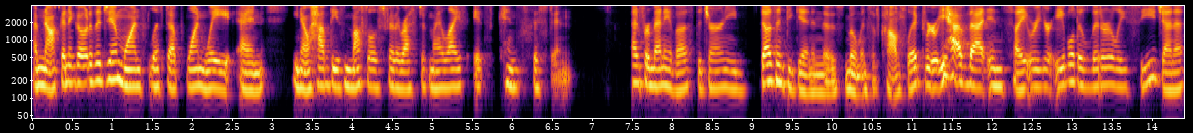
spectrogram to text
I'm not going to go to the gym once, lift up one weight, and you know have these muscles for the rest of my life. It's consistent. And for many of us, the journey doesn't begin in those moments of conflict where we have that insight where you're able to literally see, Jenna,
